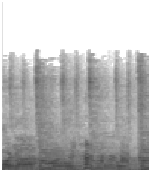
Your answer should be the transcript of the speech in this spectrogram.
We're done.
